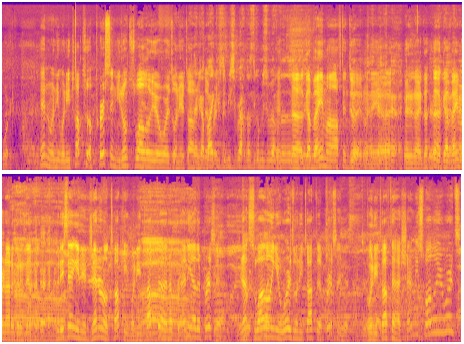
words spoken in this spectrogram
Word. And when you when you talk to a person, you don't swallow your words when you're The talking to a gives the person. Doesn't go Misa Berach. No, Gabaim often do it when they. Uh, Gabaim are not a good example. But he's saying in your general talking, when you talk to an, any other person, you're not swallowing your words when you talk to a person. Yes, when you talk to Hashem, you swallow your words. The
